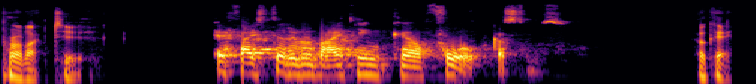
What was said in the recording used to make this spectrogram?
product to? If I still remember, I think uh, four customers. Okay.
